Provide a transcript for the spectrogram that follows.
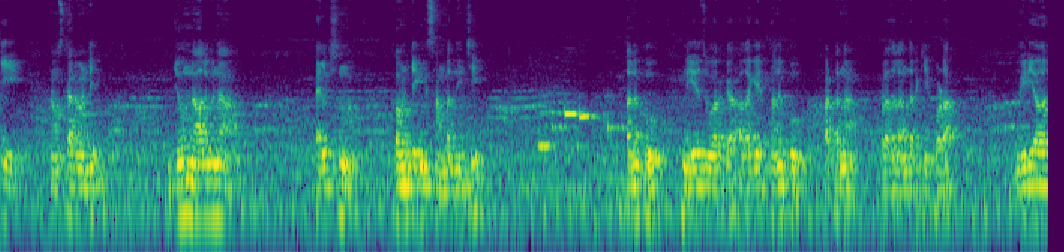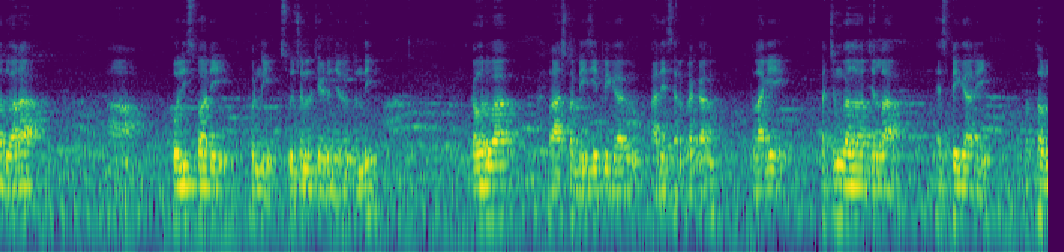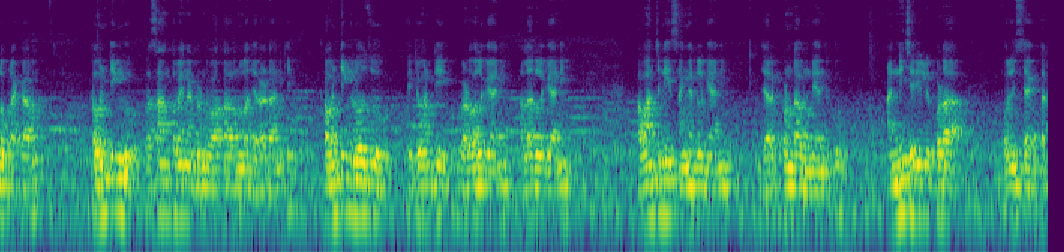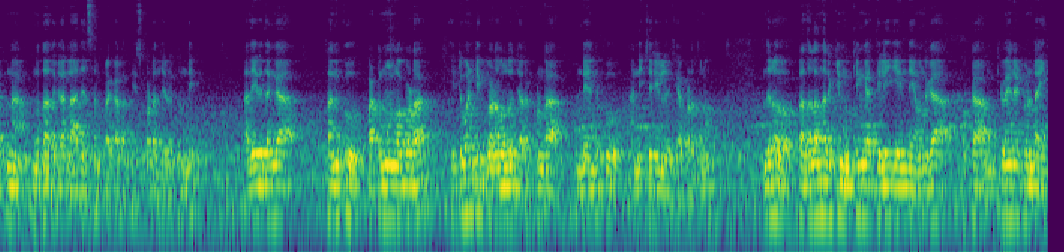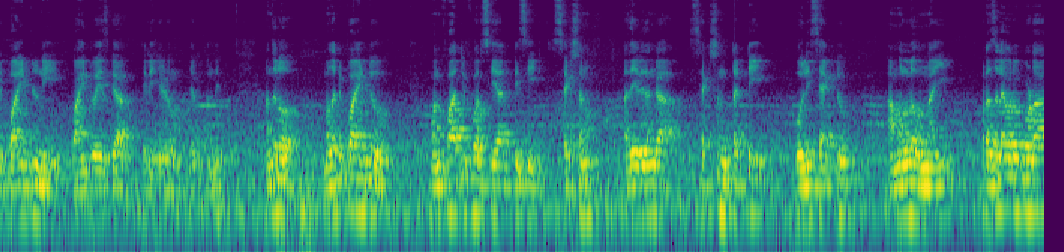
అందరికీ నమస్కారం అండి. జూన్ నాలుగున ఎలక్షన్ కౌంటింగ్కి సంబంధించి తణుకు నియోజకవర్గ అలాగే తణుకు పట్టణ ప్రజలందరికీ కూడా మీడియా వారి ద్వారా పోలీస్ వారి కొన్ని సూచనలు చేయడం జరుగుతుంది. గౌరవ రాష్ట్ర డీజీపీ గారు ఆదేశాల ప్రకారం అలాగే పశ్చిమ గోదావరి జిల్లా ఎస్పీ గారి ఉత్తర్వుల ప్రకారం కౌంటింగ్ ప్రశాంతమైనటువంటి వాతావరణంలో జరగడానికి కౌంటింగ్ రోజు ఎటువంటి గొడవలు కానీ అలర్లు కానీ అవాంఛనీయ సంఘటనలు కానీ జరగకుండా ఉండేందుకు అన్ని చర్యలు కూడా పోలీస్ శాఖ తరఫున ఉన్నతాధికారుల ఆదేశాల ప్రకారం తీసుకోవడం జరుగుతుంది. అదేవిధంగా తణుకు పట్టణంలో కూడా ఎటువంటి గొడవలు జరగకుండా ఉండేందుకు అన్ని చర్యలు చేపడుతున్నాం. అందులో ప్రజలందరికీ ముఖ్యంగా తెలియజేయండి ఏమనగా ఒక ముఖ్యమైనటువంటి ఐదు పాయింట్లని పాయింట్ వైజ్గా తెలియజేయడం జరుగుతుంది. అందులో మొదటి point one forty four CRPC section అదేవిధంగా సెక్షన్ థర్టీ పోలీస్ యాక్టు అమల్లో ఉన్నాయి. ప్రజలెవరూ కూడా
